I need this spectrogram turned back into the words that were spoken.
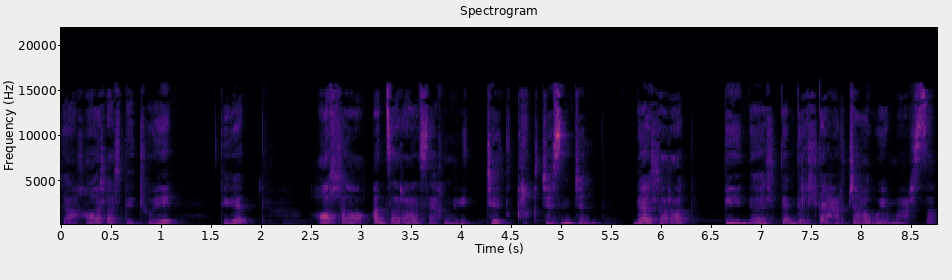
За хоол бол дэжгүй. Тэгээд хоолоо ганцаараа сайхан идчихэд гарах гэжсэн чинь 0 ороод би 0 амьдралдаа харж байгаагүй юм харсан.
